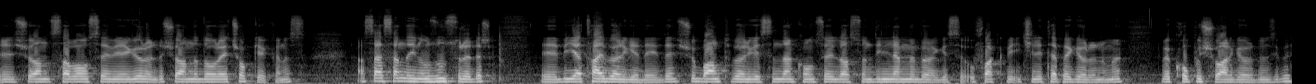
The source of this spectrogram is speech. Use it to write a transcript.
Ee, şu an sabah o seviyeye görüldü. Şu anda da oraya çok yakınız. Aselsan da yine uzun süredir e, bir yatay bölgedeydi. Şu bant bölgesinden konsolidasyon, dinlenme bölgesi, ufak bir ikili tepe görünümü ve kopuş var gördüğünüz gibi.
